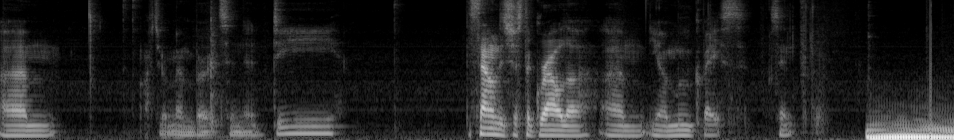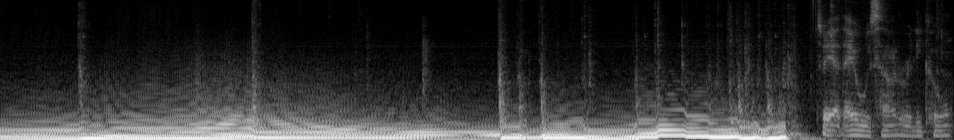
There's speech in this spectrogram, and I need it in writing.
um, I have to remember it's in a D. The sound is just a growler, um, you know, Moog bass synth. Always sound really cool.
